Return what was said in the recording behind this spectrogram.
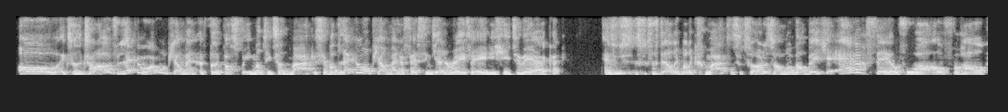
Oh, ik, ik zei, oh, lekker hoor, op jouw man, ik was voor iemand iets aan het maken. Ik zei, wat lekker op jouw manifesting generator energie te werken. En toen vertelde ik wat ik gemaakt had. Dus ik zei, oh, dat is allemaal wel een beetje erg veel. Vooral, vooral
